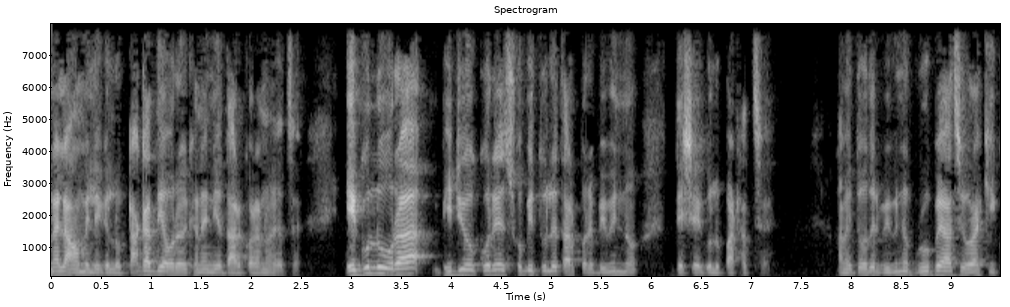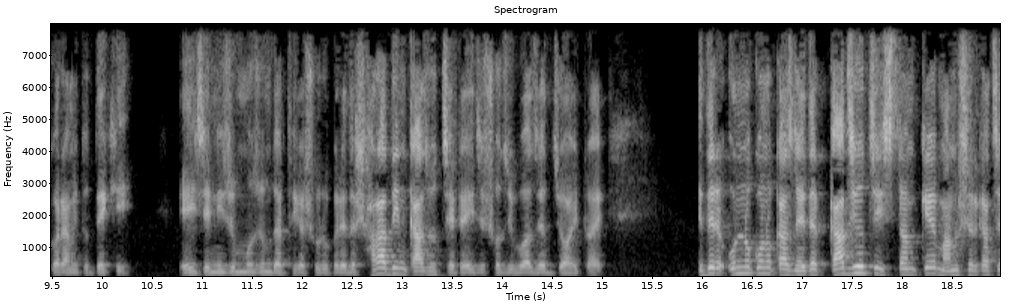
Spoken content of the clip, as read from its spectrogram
নাহলে আওয়ামী লীগের লোক। টাকা দিয়ে ওরা ওইখানে নিয়ে দাঁড় করানো হয়েছে। এগুলো ওরা ভিডিও করে, ছবি তুলে তারপরে বিভিন্ন দেশে এগুলো পাঠাচ্ছে। আমি তো ওদের বিভিন্ন গ্রুপে আছি, ওরা কি করে আমি তো দেখি। এই যে নিজুম মজুমদার থেকে শুরু করে এদের সারাদিন কাজ হচ্ছে এটা, এই যে সজীব ওয়াজেদ, জয় টয়। এদের অন্য কোনো কাজ নেই, এদের কাজই হচ্ছে ইসলামকে মানুষের কাছে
